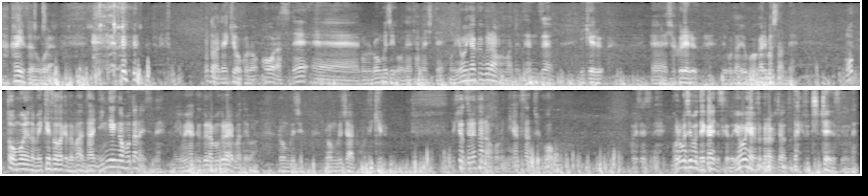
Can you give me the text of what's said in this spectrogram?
高いですよこれ。あとはね今日このコーラスで、えー、このロングジグをね試してこの 400g まで全然いけるえー、しゃくれるってことはよく分かりましたんで、もっと重いのもいけそうだけど、まあ、人間が持たないですね。400g ぐらいまではロングジロングジャークもできる。今日釣れたのはこの235。こいつですね。これも自分でかいんですけど、400と比べちゃうとだいぶちっちゃいですけどね。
